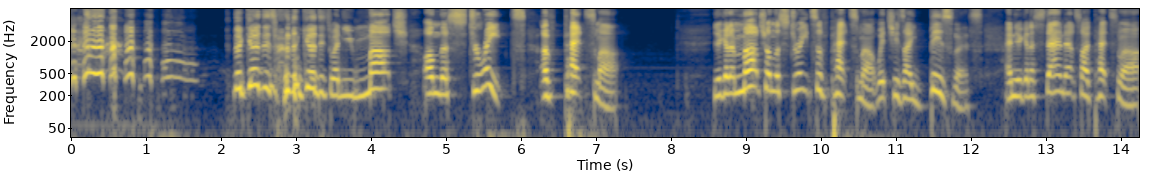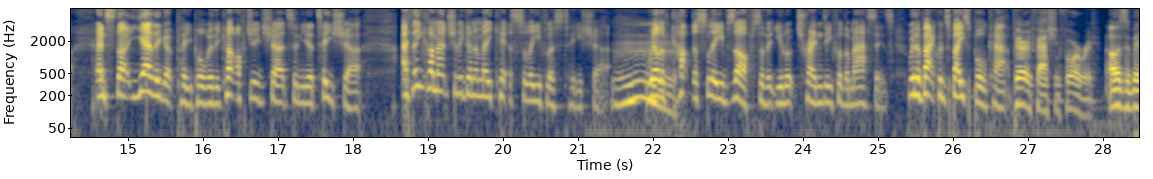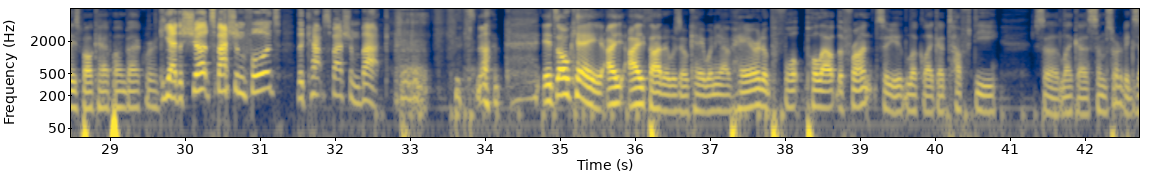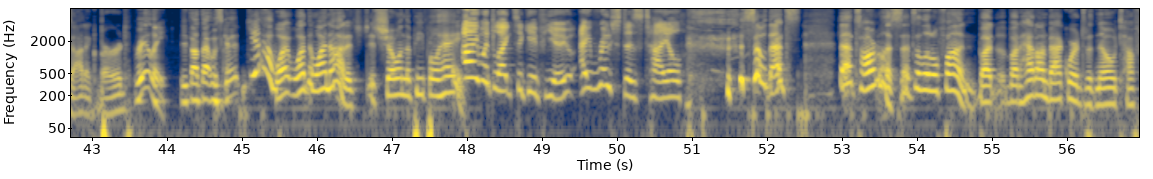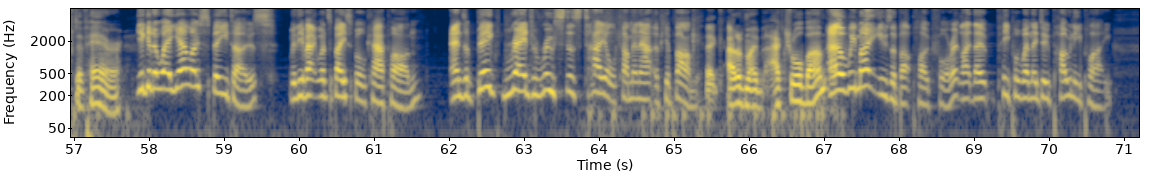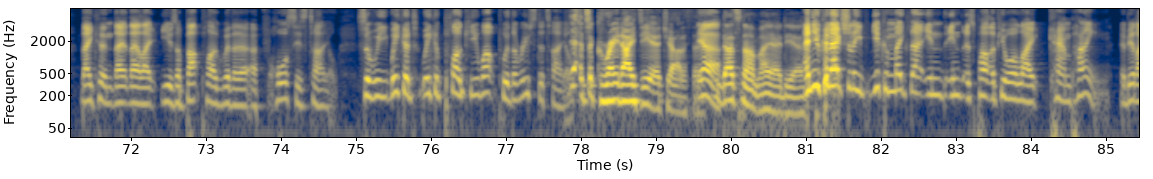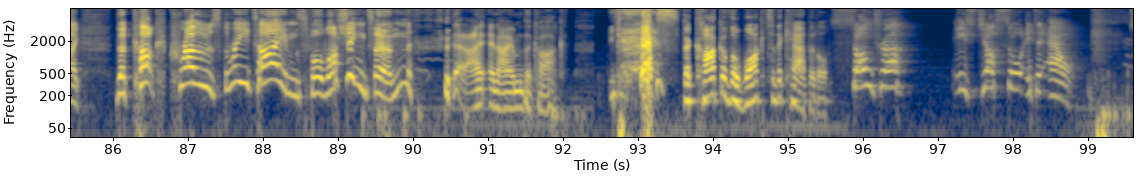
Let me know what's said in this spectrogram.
The good is the good is when you march on the streets of PetSmart. You're going to march on the streets of PetSmart, which is a business, and you're going to stand outside PetSmart and start yelling at people with your cut off jean shirts and your t shirt. I think I'm actually going to make it a sleeveless t shirt. Mm. We'll have cut the sleeves off so that you look trendy for the masses with a backwards baseball cap. Very fashion forward. Oh, is the baseball cap on backwards? Yeah, the shirt's fashion forward, the cap's fashion back. It's not. It's okay. I I thought it was okay when you have hair to pull, pull out the front, so you look like a tufty, so like a some sort of exotic bird. Really? You thought that was good? Yeah. What what? Why not? It's it's showing the people. Hey. I would like to give you a rooster's tail. so that's that's harmless. That's a little fun. But but head on backwards with no tuft of hair. You're going to wear yellow Speedos with your backwards baseball cap on and a big red rooster's tail coming out of your bum. Like out of my actual bum. Uh, we might use a butt plug for it. Like the people when they do pony play, they can they they like use a butt plug with a, a horse's tail. So we, we could we could plug you up with a rooster tail. Yeah, it's a great idea, Jonathan. Yeah. That's not my idea. And you can actually you can make that in, in as part of your like campaign. It'd be like the cock crows three times for Washington. I, and I'm the cock. yes. The cock of the walk to the Capitol. Sandra, he's just sorted it out.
